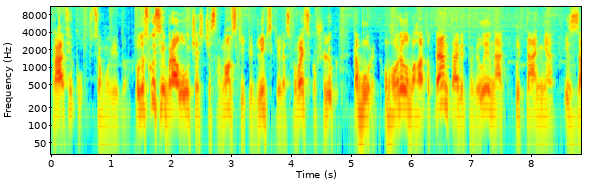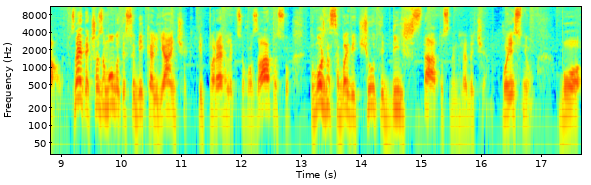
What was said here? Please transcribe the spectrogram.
трафіку в цьому відео. У дискусії брали участь Чесановський, Підліпський, Лясковець, Кошелюк та Бурик. Обговорили багато тем та відповіли на питання із зали. Знаєте, якщо замовити собі кальянчик під перегляд цього запису, то можна себе відчути більш статусним глядачем. Поясню, бо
